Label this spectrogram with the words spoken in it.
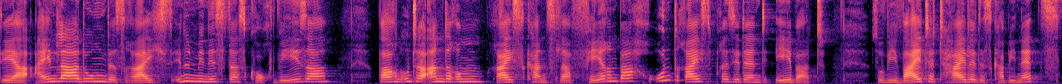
Der Einladung des Reichsinnenministers Koch-Weser waren unter anderem Reichskanzler Fehrenbach und Reichspräsident Ebert sowie weite Teile des Kabinetts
